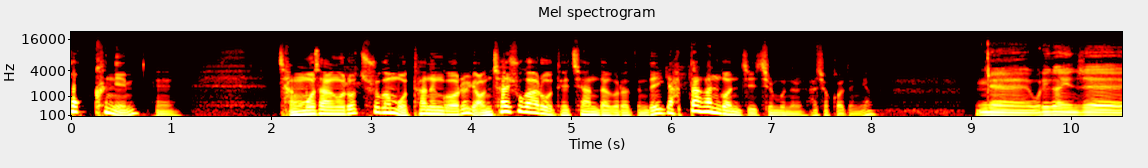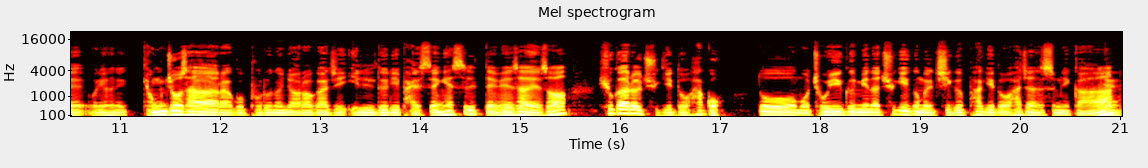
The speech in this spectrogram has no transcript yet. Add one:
호크님 예. 장모상으로 출근 못하는 거를 연차 휴가로 대체한다 그러던데 이게 합당한 건지 질문을 하셨거든요. 네, 우리가 이제 우리 흔히 경조사라고 부르는 여러 가지 일들이 발생했을 때 회사에서 휴가를 주기도 하고 또뭐 조의금이나 축의금을 지급하기도 하지 않습니까? 네.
